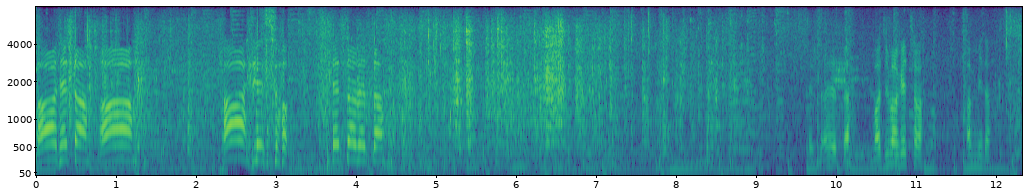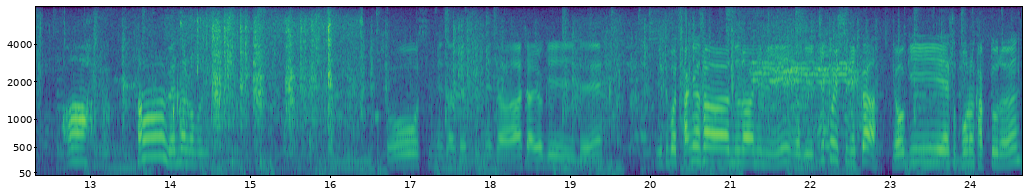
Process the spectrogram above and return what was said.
아, 됐다. 아, 아, 됐어. 됐다, 됐다. 됐다, 됐다. 마지막 회차 합니다. 아, 아, 맨날 넘어지네. 좋습니다. 됐습니다. 자, 여기 이제 유튜버 장여사 누나님이 여기 찍고 있으니까 여기에서 보는 각도는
